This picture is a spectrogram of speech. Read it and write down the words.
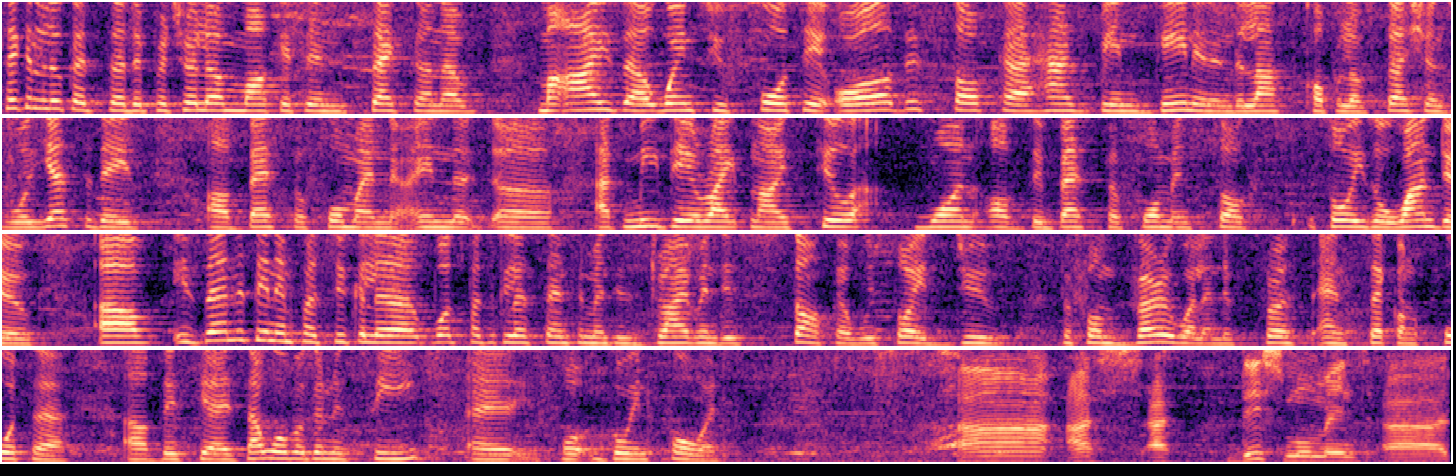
taking a look at uh, the petroleum marketing sector, and I've, my eyes uh, went to Forte Oil. This stock uh, has been gaining in the last couple of sessions. Well, yesterday's uh, best performer in, in at midday right now is still one of the best performing stocks. So is Oando. is there anything in particular, what particular sentiment is driving this stock? we saw it do perform very well in the first and second quarter of this year. Is that what we're going to see for going forward? Uh, as at this moment, uh,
